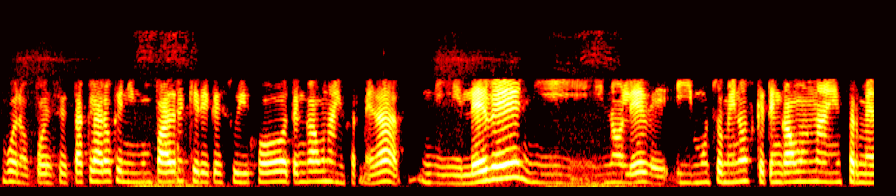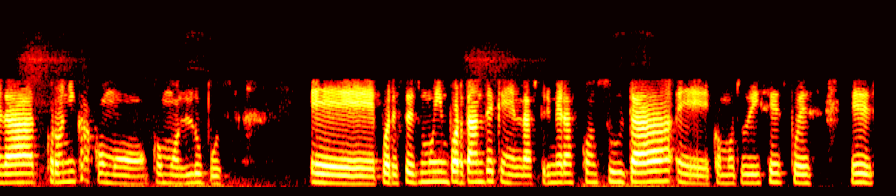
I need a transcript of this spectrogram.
Bueno, pues está claro que ningún padre quiere que su hijo tenga una enfermedad, ni leve ni no leve, y mucho menos que tenga una enfermedad crónica como, como el lupus. Eh, por eso es muy importante que en las primeras consultas, eh, como tú dices, pues es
